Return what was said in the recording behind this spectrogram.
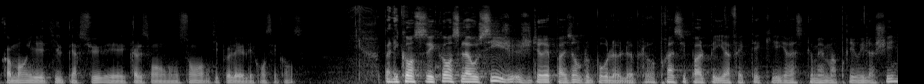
comment il est-il perçu et quelles sont, sont un petit peu les, conséquences? Ben, les conséquences, là aussi, je, dirais par exemple pour le, le, principal pays affecté qui reste quand même a priori la Chine,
